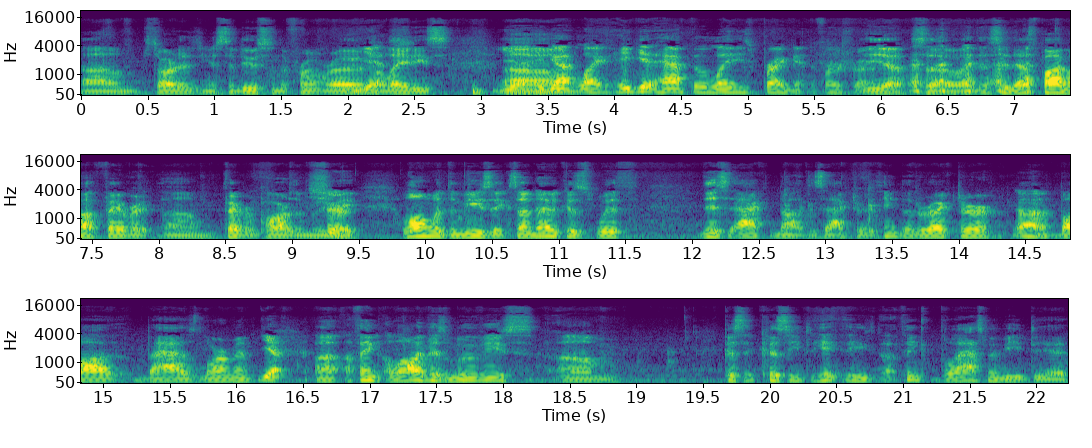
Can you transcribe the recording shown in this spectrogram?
um, started you know seducing the front row Yes. the ladies. yeah, he Um, got like he get half the ladies pregnant the first round. yeah, so uh, that's, that's probably my favorite um, favorite part of the movie, Sure. along with the music. Because I know because with this act, not this actor, I think the director, Uh-huh. uh, Bob Baz Luhrmann. Yep. Uh, I think a lot of his movies, because because he, he he I think the last movie he did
